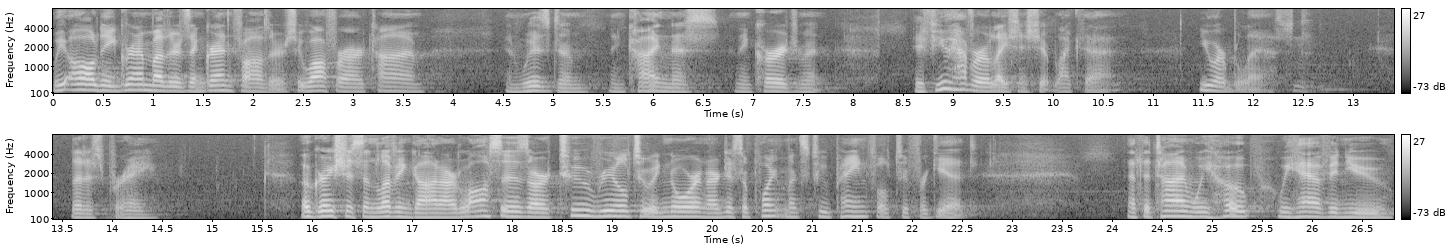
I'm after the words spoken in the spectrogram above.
We all need grandmothers and grandfathers who offer our time and wisdom and kindness and encouragement. If you have a relationship like that, you are blessed. Let us pray. Oh, gracious and loving God, our losses are too real to ignore and our disappointments too painful to forget. At the time we hope we have in you,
